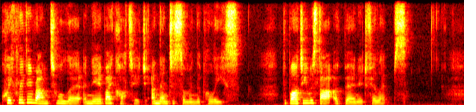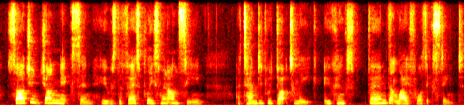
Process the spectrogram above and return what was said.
Quickly they ran to alert a nearby cottage and then to summon the police. The body was that of Bernard Phillips. Sergeant John Nixon, who was the first policeman on scene, attended with Dr. Leake, who confirmed that life was extinct.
